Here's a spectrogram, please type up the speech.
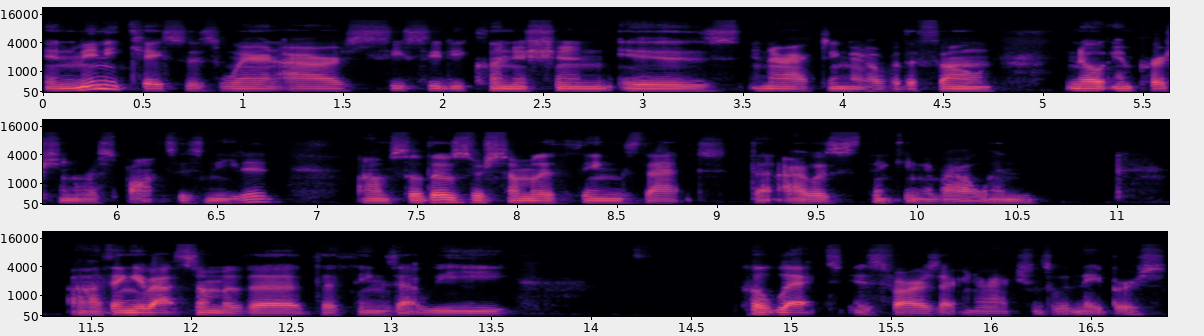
in many cases where our CCD clinician is interacting over the phone, no in-person response is needed. Um, so those are some of the things that that I was thinking about when uh, thinking about some of the the things that we collect as far as our interactions with neighbors.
